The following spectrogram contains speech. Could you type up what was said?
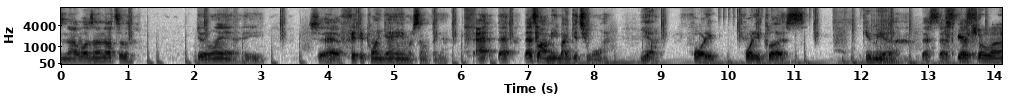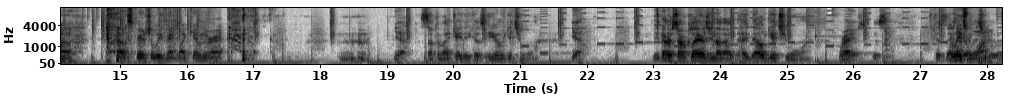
not wasn't enough to get a win. He should have a 50 point game or something. That that that's what I mean by get you one. yeah, 40, 40 plus. give me a That's that's, that's spiritual uh a spiritual event like Kevin Durant. mhm. yeah, something like KD because he'll get you one. yeah, There are certain players you know that hey they'll get you one. right. Because At least one.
